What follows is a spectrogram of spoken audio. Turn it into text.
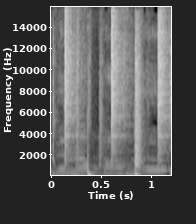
giving up on love.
